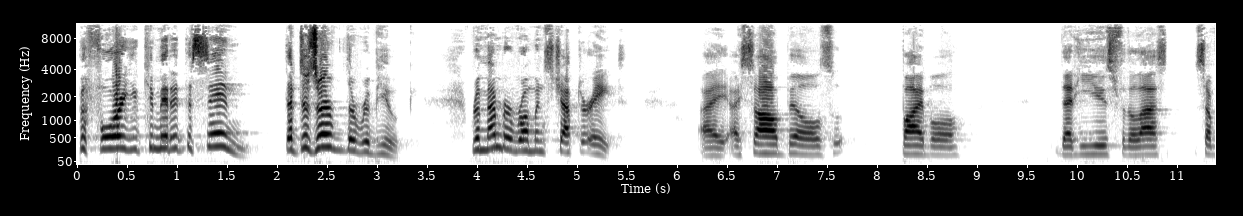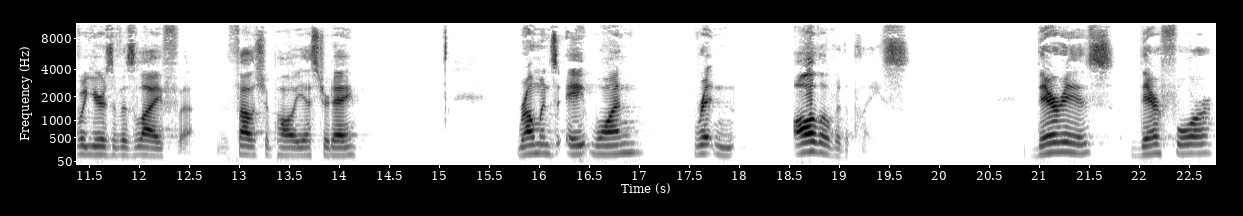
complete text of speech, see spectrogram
before you committed the sin that deserved the rebuke. Remember Romans chapter 8. I, I saw Bill's Bible that he used for the last several years of his life, uh, Fellowship Hall yesterday. Romans 8 1 written all over the place. There is, therefore,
